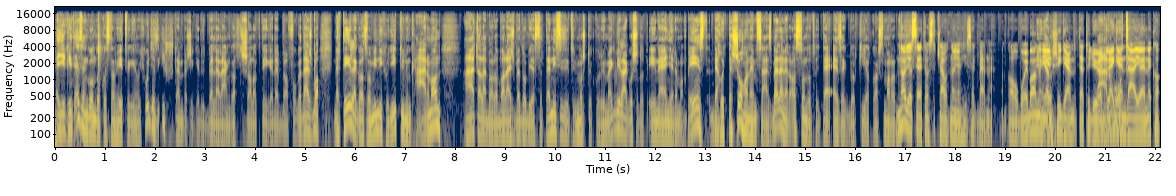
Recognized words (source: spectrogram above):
Egyébként ezen gondolkoztam hétvégén, hogy hogy az Istenbe sikerült belerángatsalak téged ebbe a fogadásba, mert tényleg az van mindig, hogy itt ülünk hárman, általában a Balázs bedobja ezt a teniszizit, hogy most akkor ő megvilágosodott, én elnyerem a pénzt, de hogy te soha nem szállsz bele, mert azt mondod, hogy te ezekből ki akarsz maradni. Nagyon szeretem ezt a csávot, nagyon hiszek benne a cowboyban, Igen. és igen, tehát hogy ő Kár egy volt. legendája ennek a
